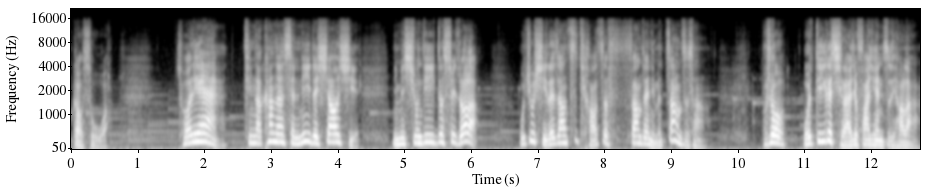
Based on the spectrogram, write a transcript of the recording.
告诉我，昨天听到抗战胜利的消息，你们兄弟都睡着了，我就写了张字条子放在你们帐子上。我说我第一个起来就发现字条了。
